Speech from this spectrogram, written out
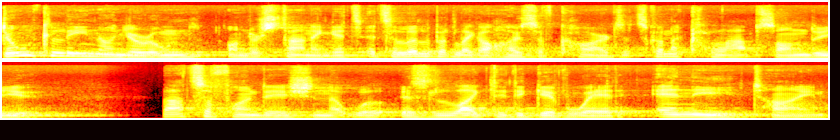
Don't lean on your own understanding. It's, it's a little bit like a house of cards, it's going to collapse under you. That's a foundation that will, is likely to give way at any time.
